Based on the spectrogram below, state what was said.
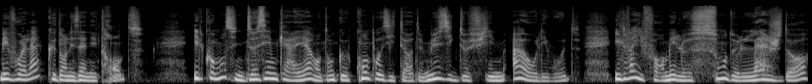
Mais voilà que dans les années 30, il commence une deuxième carrière en tant que compositeur de musique de film à Hollywood. Il va y former le son de l'âge d'or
